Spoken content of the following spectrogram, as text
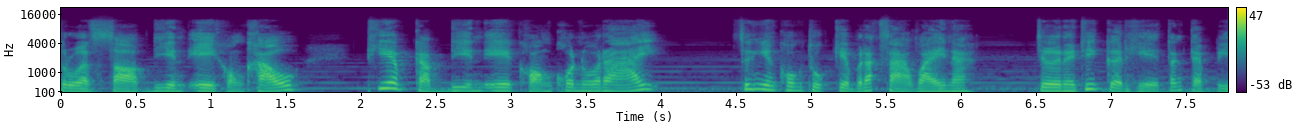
ตรวจสอบ DNA ของเขา เทียบกับ DNA ของคนร้าย ซึ่งยังคงถูกเก็บรักษาไว้นะ เจอในที่เกิดเหตุตั้งแต่ปี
